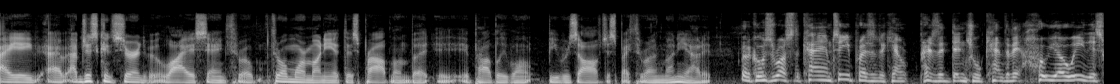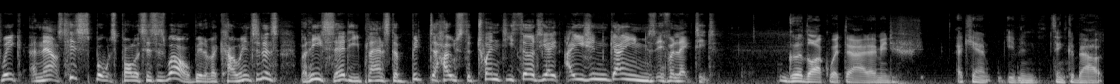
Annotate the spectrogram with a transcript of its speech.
I, I'm just concerned about is saying throw throw more money at this problem, but it, it, probably won't be resolved just by throwing money at it. But of course, Ross, the KMT presidential candidate Yu-ih this week announced his sports policies as well. Bit of a coincidence, but he said he plans to bid to host the 2038 Asian Games if elected. Good luck with that. I mean, I can't even think about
